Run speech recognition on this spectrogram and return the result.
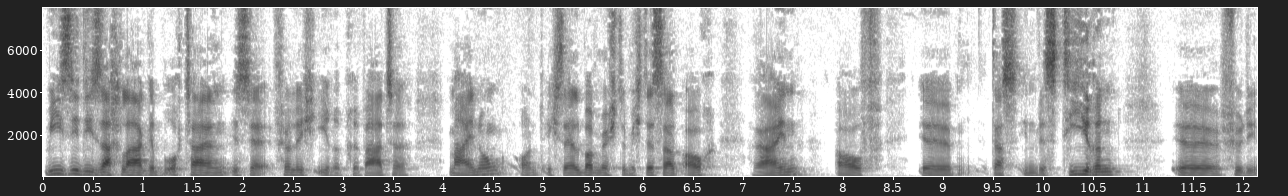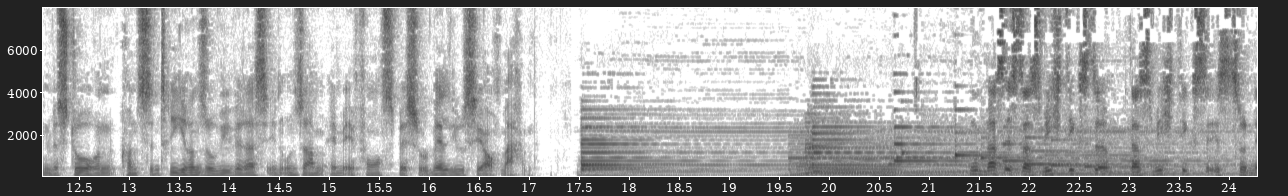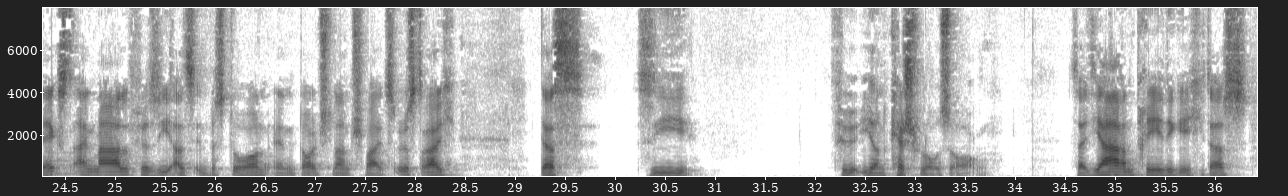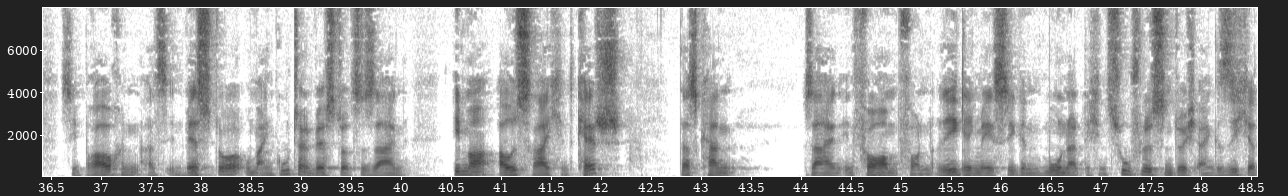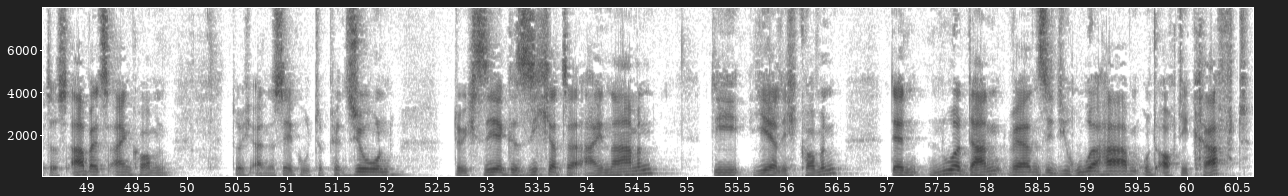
Wie Sie die Sachlage beurteilen, ist ja völlig Ihre private Meinung und ich selber möchte mich deshalb auch rein auf äh, das Investieren äh, für die Investoren konzentrieren, so wie wir das in unserem ME-Fonds Special Values ja auch machen. Nun, was ist das Wichtigste? Das Wichtigste ist zunächst einmal für Sie als Investoren in Deutschland, Schweiz, Österreich, dass Sie für Ihren Cashflow sorgen. Seit Jahren predige ich das. Sie brauchen als Investor, um ein guter Investor zu sein, immer ausreichend Cash. Das kann sein in Form von regelmäßigen monatlichen Zuflüssen durch ein gesichertes Arbeitseinkommen, durch eine sehr gute Pension, durch sehr gesicherte Einnahmen, die jährlich kommen. Denn nur dann werden Sie die Ruhe haben und auch die Kraft,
